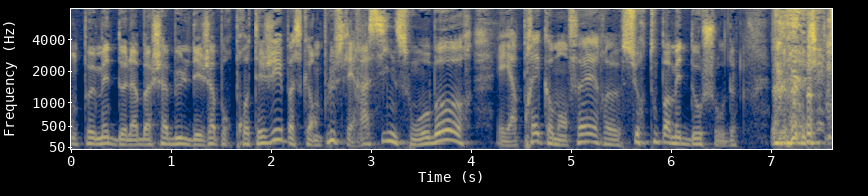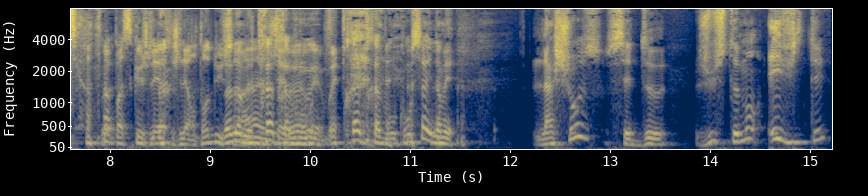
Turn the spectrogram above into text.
on peut mettre de la bâche à bulles déjà pour protéger, parce qu'en plus les racines sont au bord. Et après, comment faire euh, Surtout pas mettre d'eau chaude? parce que je l'ai entendu. Non, ça, non, mais hein. très, très, bon, très très bon conseil. Non mais la chose, c'est de justement éviter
